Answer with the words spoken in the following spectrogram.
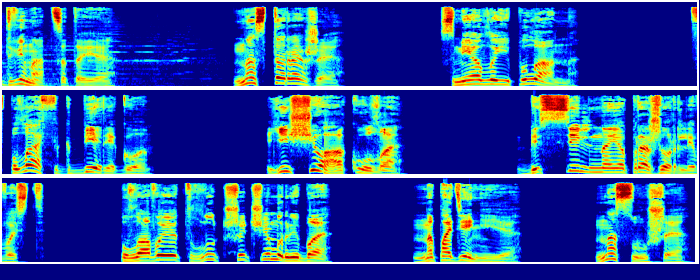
12. На стороже. Смелый план. Вплавь к берегу. Еще акула. Бессильная прожорливость. Плавает лучше, чем рыба. Нападение. На суше.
